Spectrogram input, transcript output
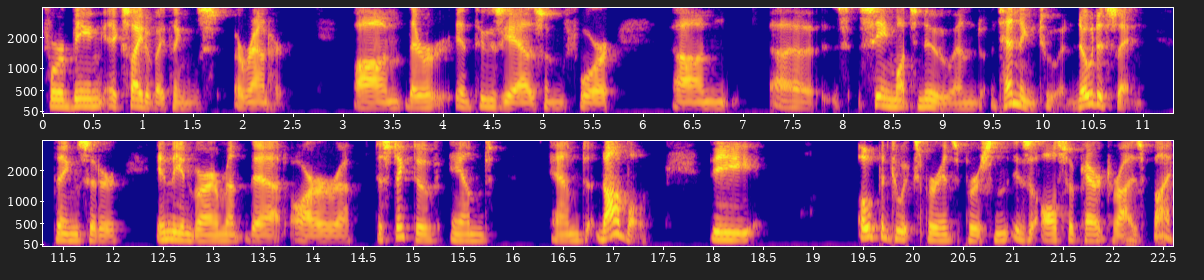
for being excited by things around her. Um, their enthusiasm for um, uh, seeing what's new and attending to it, noticing things that are in the environment that are uh, distinctive and and novel. The open to experience person is also characterized by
